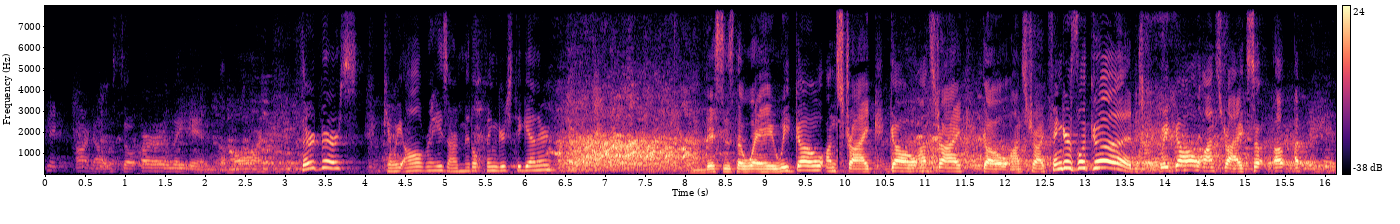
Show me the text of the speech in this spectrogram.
pick our nose so early in the morn. Third verse. Can we all raise our middle fingers together? This is the way we go on strike, go on strike, go on strike. Fingers look good. We go on strike. So, uh, uh,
